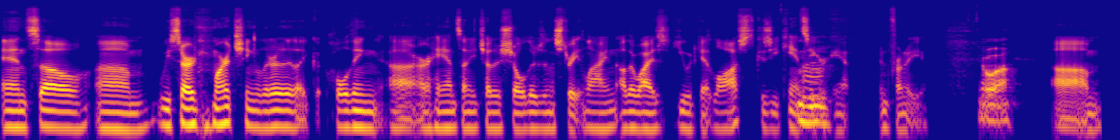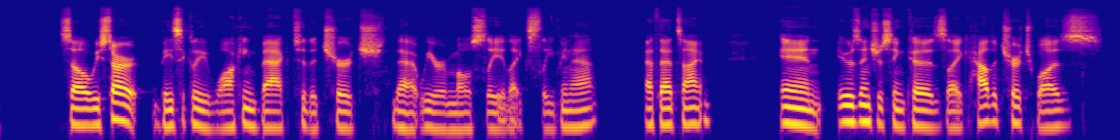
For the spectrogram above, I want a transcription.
And so um, we started marching, literally like holding uh, our hands on each other's shoulders in a straight line. Otherwise, you would get lost because you can't see your hand in front of you. oh wow, Um, so we start basically walking back to the church that we were mostly like sleeping at at that time. And it was interesting because like how the church was,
